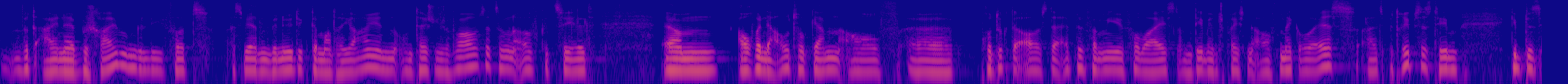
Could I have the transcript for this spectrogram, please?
wird eine Beschreibung geliefert, es werden benötigte Materialien und technische Voraussetzungen aufgezählt. Ähm, auch wenn der Autor gern auf äh, Produkte aus der Apple-Familie verweist und dementsprechend auf macOS als Betriebssystem, gibt es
